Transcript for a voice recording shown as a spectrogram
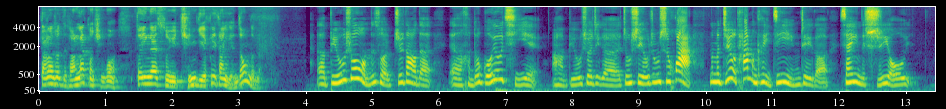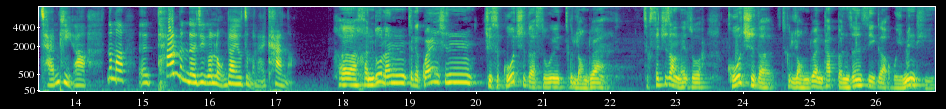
当然说，这像那种情况，都应该属于情节非常严重的了。呃，比如说我们所知道的，呃，很多国有企业啊，比如说这个中石油、中石化，那么只有他们可以经营这个相应的石油产品啊。那么，呃，他们的这个垄断又怎么来看呢？呃，很多人这个关心就是国企的所谓这个垄断，这个实际上来说，国企的这个垄断它本身是一个伪命题，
